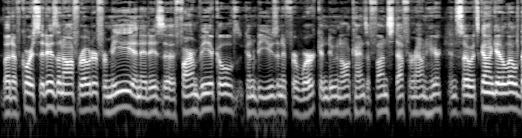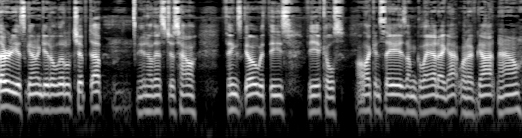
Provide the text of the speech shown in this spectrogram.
But of course, it is an off-roader for me, and it is a farm vehicle. Going to be using it for work and doing all kinds of fun stuff around here. And so it's going to get a little dirty. It's going to get a little chipped up. You know, that's just how things go with these vehicles. All I can say is I'm glad I got what I've got now,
